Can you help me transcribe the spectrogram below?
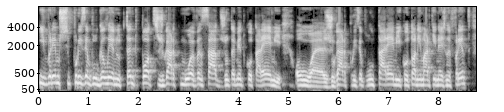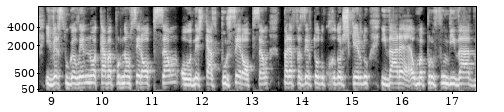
e veremos se, por exemplo, o Galeno tanto pode jogar como avançado juntamente com o Taremi ou uh, jogar, por exemplo, o Taremi com o Tony Martinez na frente e ver se o Galeno acaba por não ser a opção, ou neste caso por ser a opção, para fazer todo o corredor esquerdo e dar uh, uma profundidade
